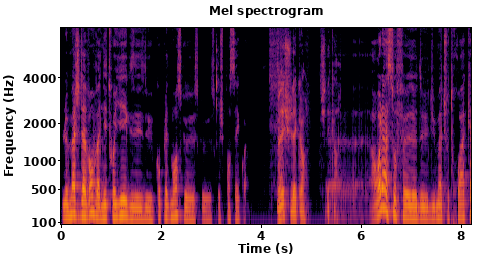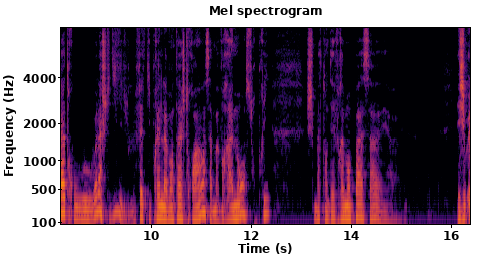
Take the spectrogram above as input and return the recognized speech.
le match d'avant va nettoyer complètement ce que, ce que, ce que je pensais. Quoi. Ouais, je suis d'accord. Je suis d'accord. Euh, alors voilà, sauf euh, du match 3 à 4 où, voilà, je te dis, le fait qu'ils prennent l'avantage 3 à 1, ça m'a vraiment surpris. Je m'attendais vraiment pas à ça. Et, euh,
